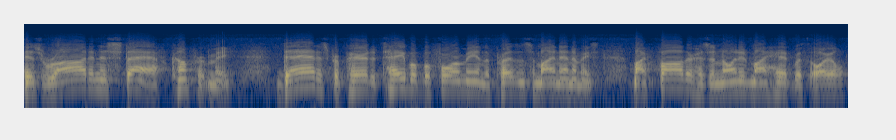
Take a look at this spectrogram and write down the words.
His rod and his staff comfort me. Dad has prepared a table before me in the presence of mine enemies. My Father has anointed my head with oil.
